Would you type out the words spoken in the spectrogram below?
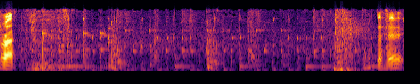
Alright. What the heck?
